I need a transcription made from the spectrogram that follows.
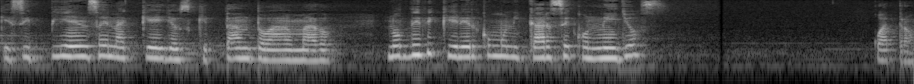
Que si piensa en aquellos que tanto ha amado, no debe querer comunicarse con ellos. 4.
